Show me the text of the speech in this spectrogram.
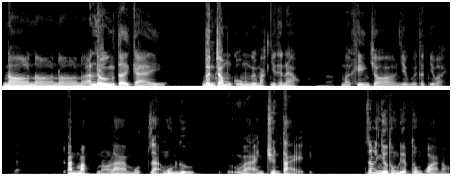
nó nó nó nó ảnh hưởng tới cái bên trong của một người mặc như thế nào mà khiến cho nhiều người thích như vậy? Ăn mặc nó là một dạng ngôn ngữ và anh truyền tải rất là nhiều thông điệp thông qua nó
